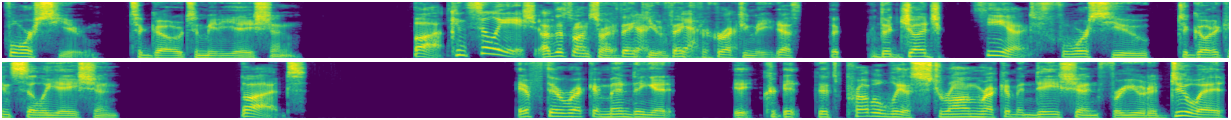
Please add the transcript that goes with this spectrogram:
force you to go to mediation, but Conciliation. uh, that's what I'm sorry. Thank you. Thank Yeah. you for correcting me. Yes, the the judge can't force you to go to conciliation, but if they're recommending it, it, it it's probably a strong recommendation for you to do it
